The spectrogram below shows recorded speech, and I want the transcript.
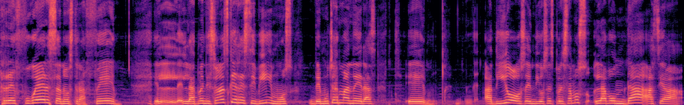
refuerza nuestra fe. Las bendiciones que recibimos de muchas maneras eh, a Dios, en Dios expresamos la bondad hacia,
